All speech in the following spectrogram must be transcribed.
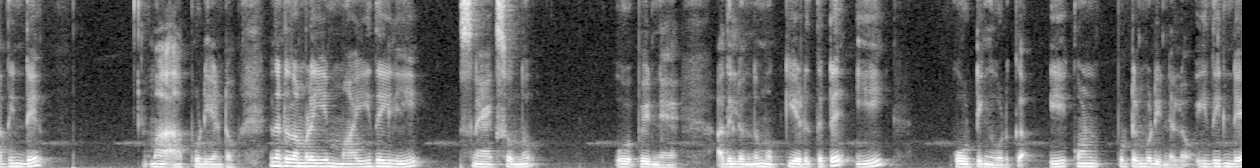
അതിന്റെ പൊടി കേട്ടോ എന്നിട്ട് നമ്മൾ ഈ മൈദയിൽ ഈ സ്നാക്സ് ഒന്ന് പിന്നെ അതിലൊന്ന് മുക്കിയെടുത്തിട്ട് ഈ കോട്ടിങ് കൊടുക്കുക. ഈ കോൺ പുട്ടും പൊടി ഉണ്ടല്ലോ ഇതിന്റെ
